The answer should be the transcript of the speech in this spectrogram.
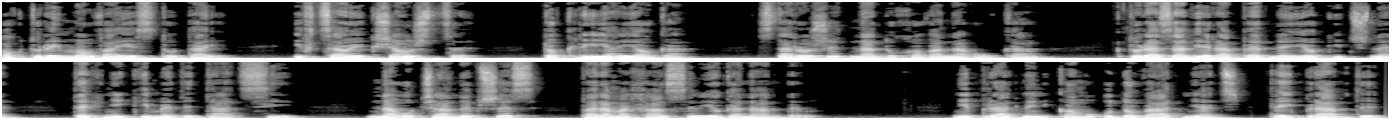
o której mowa jest tutaj i w całej książce, to Kriya Yoga, starożytna duchowa nauka, która zawiera pewne jogiczne techniki medytacji nauczane przez Paramahansę Yoganandę. Nie pragnę nikomu udowadniać tej prawdy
